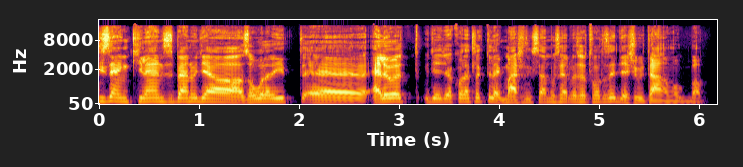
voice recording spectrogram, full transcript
19-ben ugye az All Elite eh, előtt ugye gyakorlatilag tényleg második számú szervezet volt az Egyesült Államokban.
